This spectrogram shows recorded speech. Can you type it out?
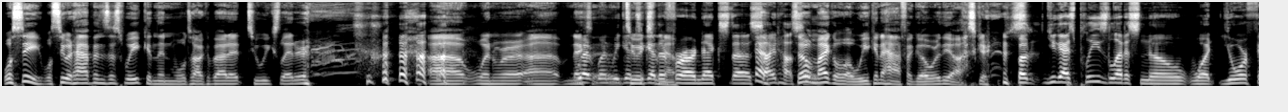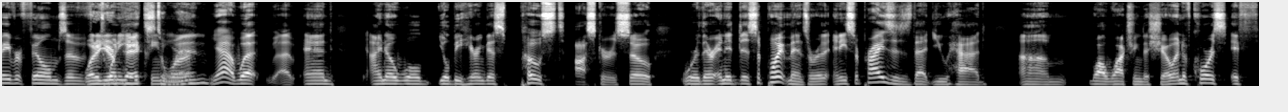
we'll see. We'll see what happens this week, and then we'll talk about it two weeks later uh, when we're uh, next when, when we get together for our next uh, Yeah. side hustle So, Michael, a week and a half ago were the Oscars. but you guys please let us know what your favorite films of What are your picks to were. win? yeah what uh, and i know we'll you'll be hearing this post oscars so were there any disappointments or any surprises that you had um while watching the show and of course if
